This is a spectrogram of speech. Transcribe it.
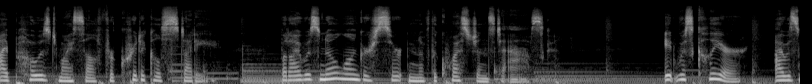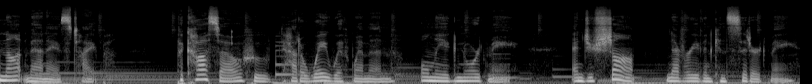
I posed myself for critical study but I was no longer certain of the questions to ask. It was clear I was not Manet's type. Picasso, who had a way with women, only ignored me, and Duchamp never even considered me.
